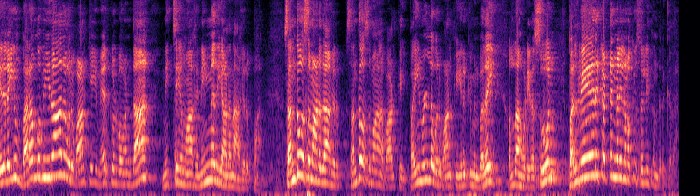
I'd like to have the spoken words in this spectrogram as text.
எதிலையும் வரம்பு மீறாத ஒரு வாழ்க்கையை மேற்கொள்பவன் தான் நிச்சயமாக நிம்மதியாளனாக இருப்பான். சந்தோஷமானதாக இருப்ப சந்தோஷமான வாழ்க்கை பயனுள்ள ஒரு வாழ்க்கை இருக்கும் என்பதை அல்லாஹுடைய ரசூல் பல்வேறு கட்டங்களில் நமக்கு சொல்லி தந்திருக்கிறார்.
